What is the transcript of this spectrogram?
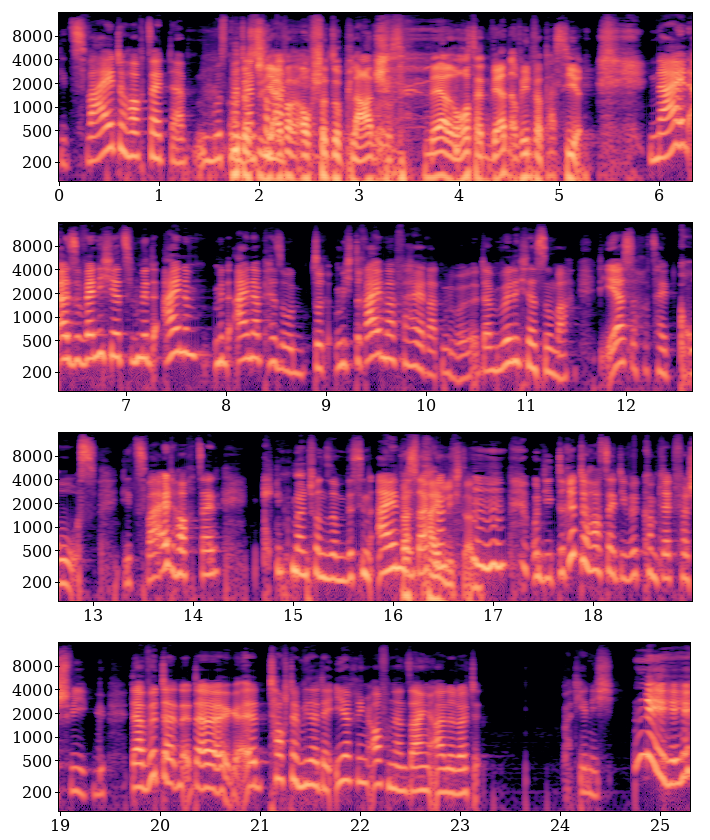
die zweite Hochzeit, da muss man Gut, dass dann du schon die einfach auch schon so planst. dass mehrere Hochzeiten werden auf jeden Fall passieren. Nein, also wenn ich jetzt mit einem, mit einer Person mich dreimal verheiraten würde, dann würde ich das so machen. Die erste Hochzeit groß, die zweite Hochzeit da knickt man schon so ein bisschen ein. Das peinlich man, dann. mhm. Und die dritte Hochzeit, die wird komplett verschwiegen. Da wird dann, da äh, taucht dann wieder der Ehering auf und dann sagen alle Leute, wart ihr nicht? Nee,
